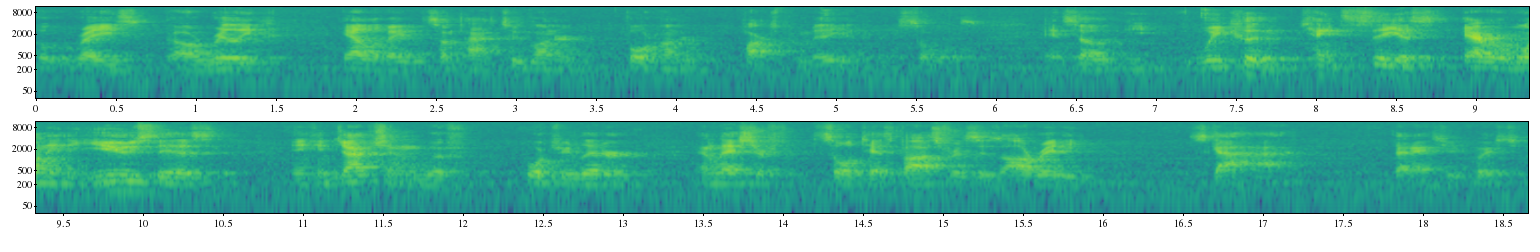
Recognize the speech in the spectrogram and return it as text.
raise are really elevated, sometimes 200, 400 parts per million in these soils. And so we couldn't, can't see us ever wanting to use this in conjunction with poultry litter unless your soil test phosphorus is already sky high. That answer your question?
